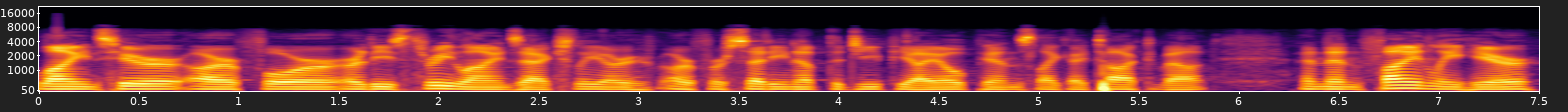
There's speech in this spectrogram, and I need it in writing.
lines here are for, or these three lines actually, are, are for setting up the GPIO pins like I talked about. And then finally here,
